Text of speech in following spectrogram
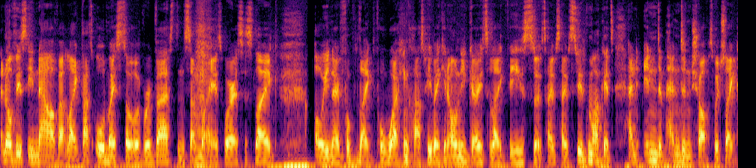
and obviously now that like that's almost sort of reversed in some ways where it's just like oh you know for like for working class people you can only go to like these sort of types of supermarkets and independent shops which like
